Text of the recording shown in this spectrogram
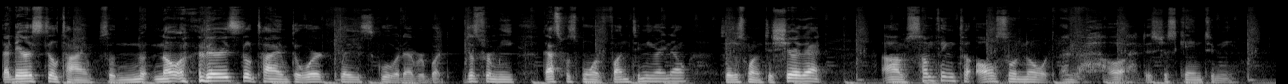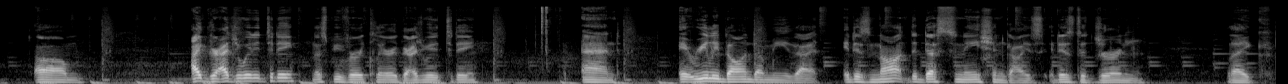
that there is still time. So no, no there is still time to work, play, school, whatever. But just for me, that's what's more fun to me right now. So I just wanted to share that. Um, something to also note, and oh, this just came to me. Um, I graduated today. Let's be very clear. I graduated today, and it really dawned on me that it is not the destination, guys. It is the journey. Like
